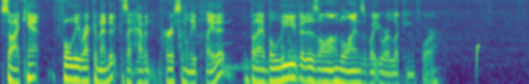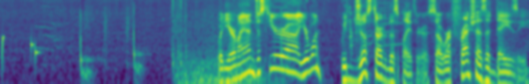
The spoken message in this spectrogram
So I can't fully recommend it because I haven't personally played it, but I believe it is along the lines of what you are looking for. What year am I on? Just year, uh, year one. We just started this playthrough, so we're fresh as a daisy.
